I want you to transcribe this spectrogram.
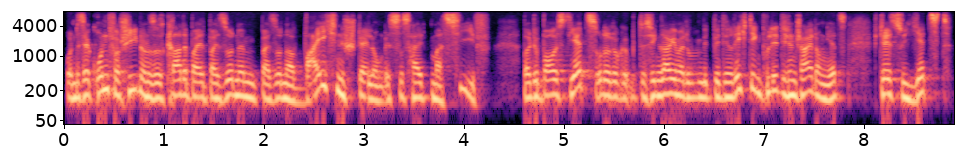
Und das ist ja grundverschieden. Und das ist gerade bei, bei, so einem, bei so einer Weichenstellung ist es halt massiv. Weil du baust jetzt, oder du, deswegen sage ich mal, du, mit, mit den richtigen politischen Entscheidungen jetzt, stellst du jetzt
